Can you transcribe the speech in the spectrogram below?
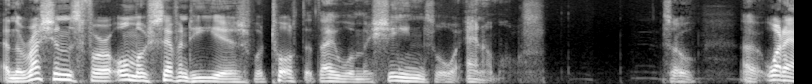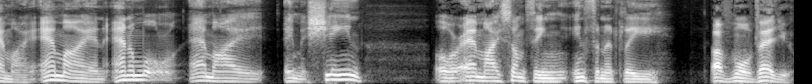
And the Russians, for almost 70 years, were taught that they were machines or animals. So, uh, what am I? Am I an animal? Am I a machine? Or am I something infinitely of more value?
